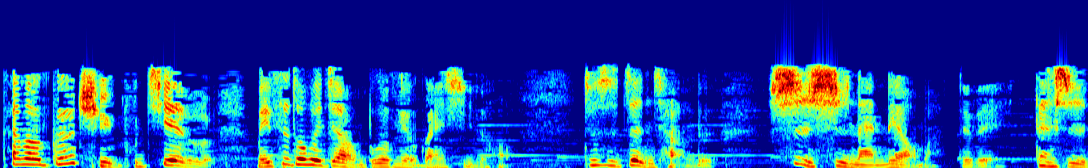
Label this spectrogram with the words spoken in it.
看到歌曲不见了，每次都会这样，不过没有关系的哈，就是正常的，世事难料嘛，对不对？但是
